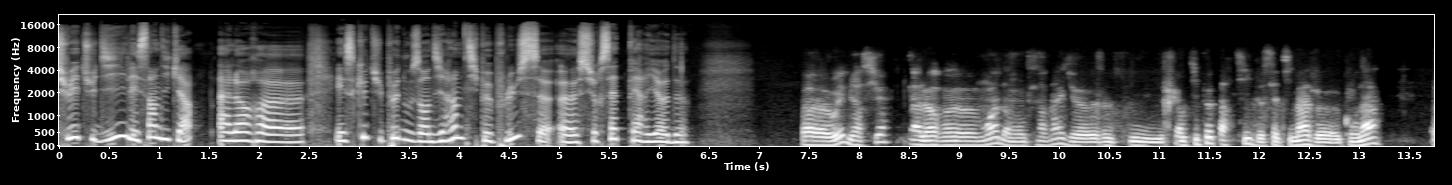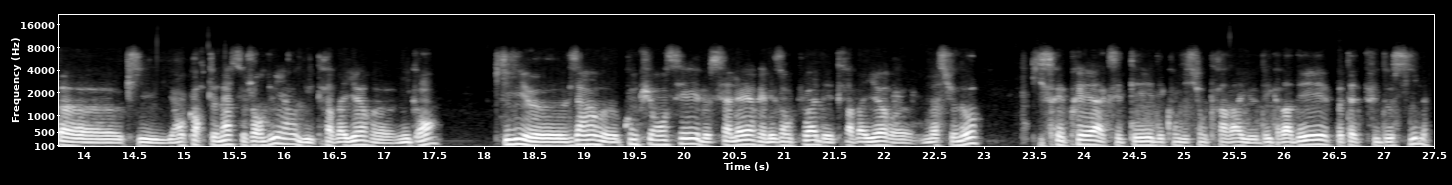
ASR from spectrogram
tu étudies les syndicats. Alors, est-ce que tu peux nous en dire un petit peu plus sur cette période? Oui, bien sûr. Alors, moi, dans mon travail, je, suis, je suis un petit peu parti de cette image qu'on a, euh, qui est encore tenace aujourd'hui, hein, du travailleur euh, migrant, qui euh, vient euh, concurrencer le salaire et les emplois des travailleurs nationaux, qui seraient prêts à accepter des conditions de travail dégradées, peut-être plus dociles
